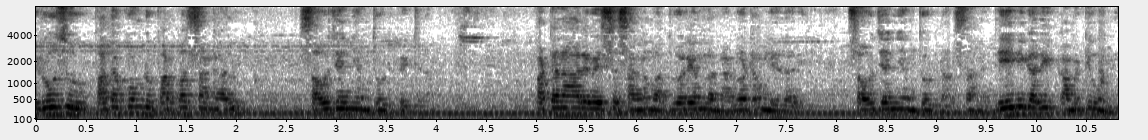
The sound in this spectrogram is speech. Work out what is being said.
ఈరోజు పదకొండు పర్పస్ సంఘాలు సౌజన్యంతో పెట్టిన. పట్టణ వేసే సంఘం ఆధ్వర్యంలో నడవటం లేదు అది. సౌజన్యంతో నడుస్తాను దేనికి అది కమిటీ ఉంది?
